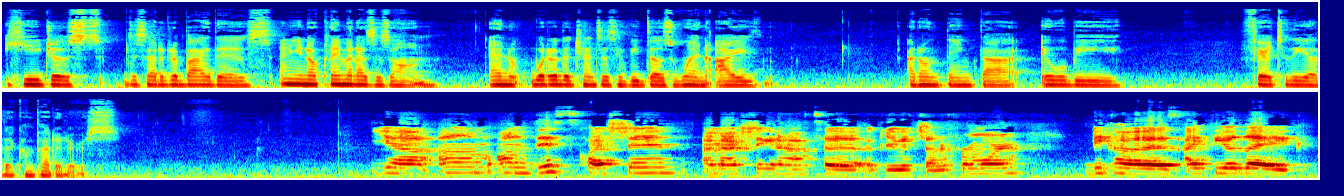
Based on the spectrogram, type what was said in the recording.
he just decided to buy this and you know claim it as his own and what are the chances if he does win? I I don't think that it will be fair to the other competitors. Yeah, um, on this question, I'm actually gonna have to agree with Jennifer more because I feel like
